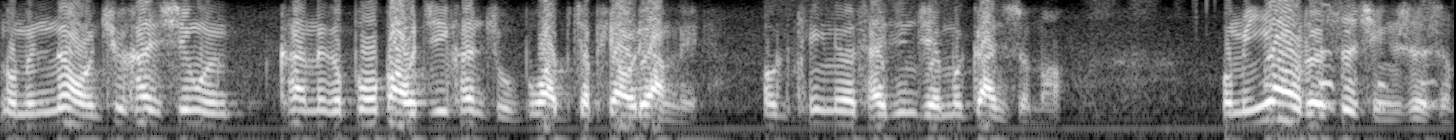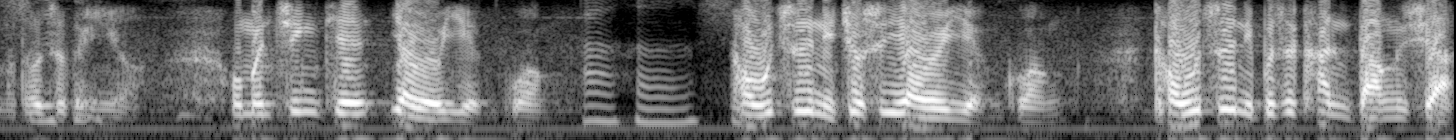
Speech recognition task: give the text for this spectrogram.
我们那我去看新闻，看那个播报机，看主播还比较漂亮哎。我听那个财经节目干什么？我们要的事情是什么？投资朋友，我们今天要有眼光，投资你就是要有眼光，投资你不是看当下，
